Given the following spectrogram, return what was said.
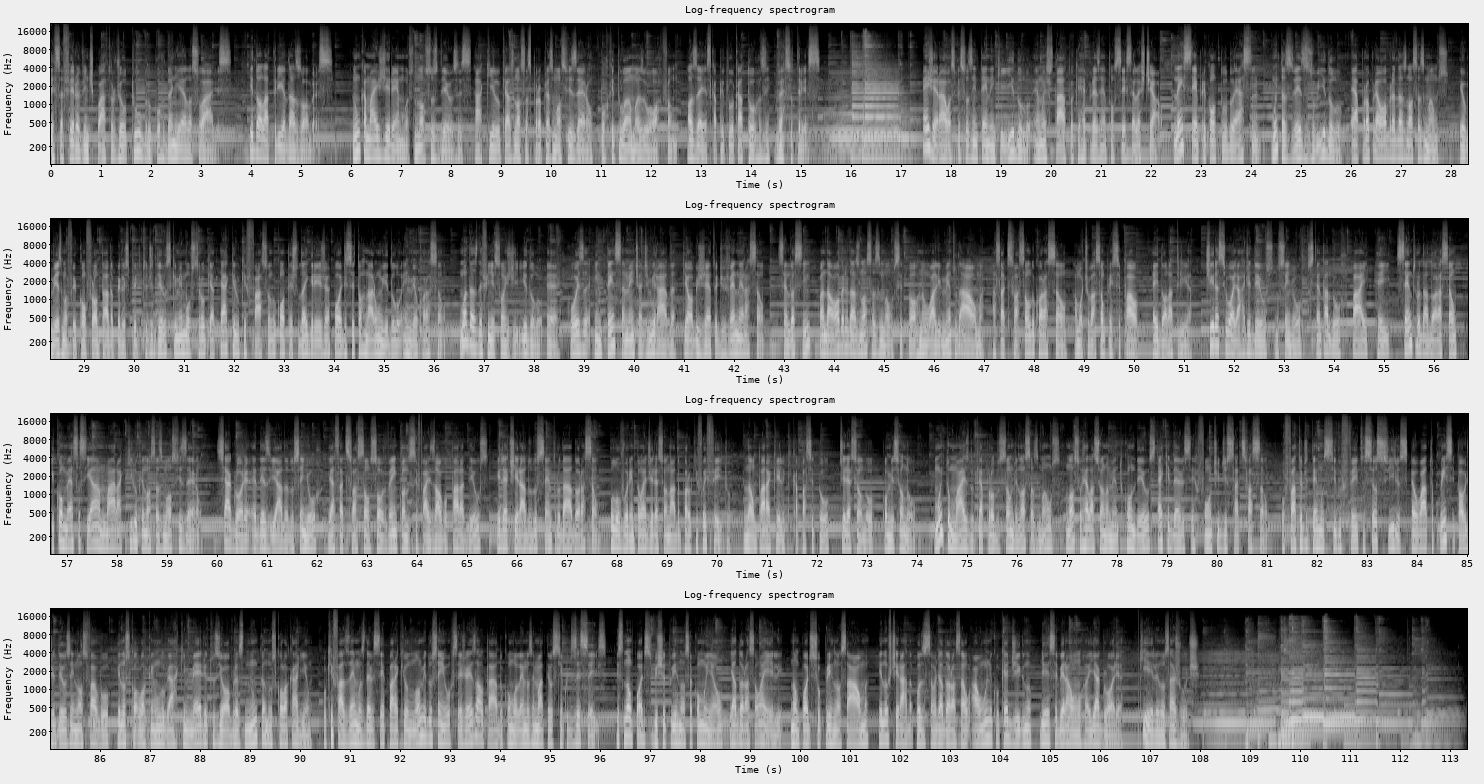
terça-feira, 24 de outubro, por Daniela Soares. Idolatria das obras. Nunca mais diremos, nossos deuses, aquilo que as nossas próprias mãos fizeram, porque tu amas o órfão. Oséias capítulo 14, verso 3. Em geral, as pessoas entendem que ídolo é uma estátua que representa um ser celestial. Nem sempre, contudo, é assim. Muitas vezes o ídolo é a própria obra das nossas mãos. Eu mesma fui confrontada pelo Espírito de Deus que me mostrou que até aquilo que faço no contexto da igreja pode se tornar um ídolo em meu coração. Uma das definições de ídolo é coisa intensamente admirada que é objeto de veneração. Sendo assim, quando a obra das nossas mãos se torna o alimento da alma, a satisfação do coração, a motivação principal, é idolatria. Tira-se o olhar de Deus, o Senhor, sustentador, Pai, Rei, centro da adoração, e começa-se a amar aquilo que nossas mãos fizeram. Se a glória é desviada do Senhor e a satisfação só vem quando se faz algo para Deus, ele é tirado do centro da adoração. O louvor então é direcionado para o que foi feito, não para aquele que capacitou, direcionou, comissionou. Muito mais do que a produção de nossas mãos, nosso relacionamento com Deus é que deve ser fonte de satisfação. O fato de termos sido feitos seus filhos é o ato principal de Deus em nosso favor e nos coloca em um lugar que méritos e obras nunca nos colocariam. O que fazemos deve ser para que o nome do Senhor seja exaltado, como lemos em Mateus 5,16. Isso não pode substituir nossa comunhão e adoração a Ele, não pode suprir nossa alma e nos tirar da posição de adoração ao único que é digno de receber a honra e a glória. Que Ele nos ajude.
